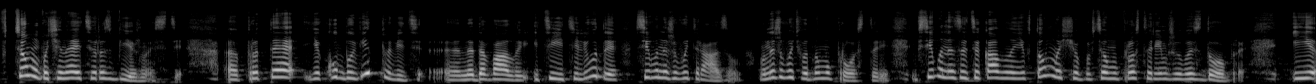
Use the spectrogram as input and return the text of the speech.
в цьому починаються розбіжності. Е, про те, яку би відповідь е, не давали і ті, і ті люди, всі вони живуть разом, вони живуть в одному просторі. І всі вони зацікавлені в тому, щоб в цьому просторі їм жилось добре. І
